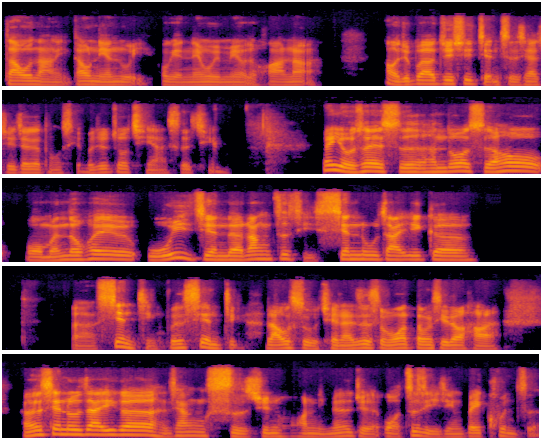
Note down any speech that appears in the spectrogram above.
到哪里？到年尾，OK，年尾没有的话，那那我就不要继续坚持下去这个东西，我就做其他事情。因为有些时很多时候我们都会无意间的让自己陷入在一个呃陷阱，不是陷阱，老鼠圈还是什么东西都好了，反正陷入在一个很像死循环里面，就觉得我自己已经被困着，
